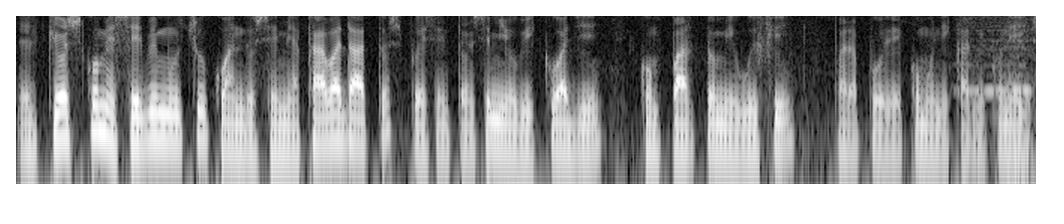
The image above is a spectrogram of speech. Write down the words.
El kiosco me sirve mucho cuando se me acaba datos, pues entonces me ubico allí, comparto mi wifi para poder comunicarme con ellos.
